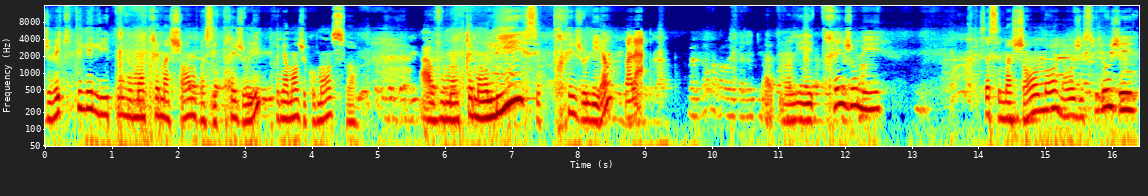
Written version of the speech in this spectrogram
Je vais quitter les lits pour vous montrer ma chambre. C'est très joli. Premièrement, je commence à vous montrer mon lit. C'est très joli, hein. Voilà, Mon lit est très joli. Ça, c'est ma chambre, là où je suis logée.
